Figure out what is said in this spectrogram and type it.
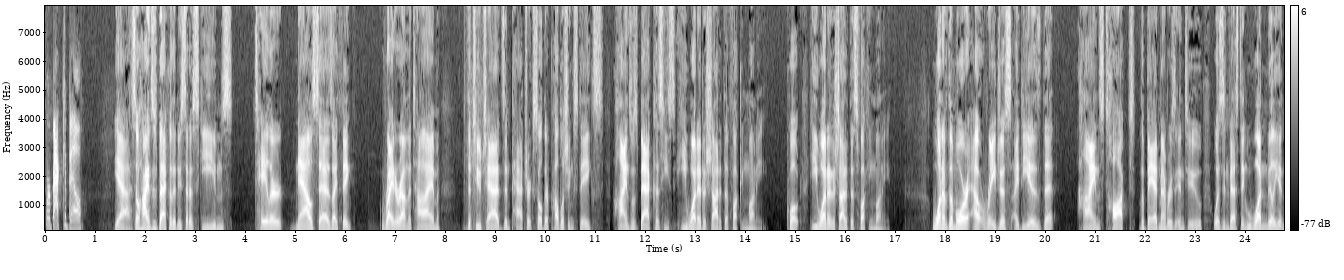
We're back to Bill. Yeah. So Hines was back with a new set of schemes. Taylor now says, I think right around the time the two Chads and Patrick sold their publishing stakes, Hines was back because he, he wanted a shot at the fucking money. Quote, he wanted a shot at this fucking money. One of the more outrageous ideas that Hines talked the band members into was investing $1 million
